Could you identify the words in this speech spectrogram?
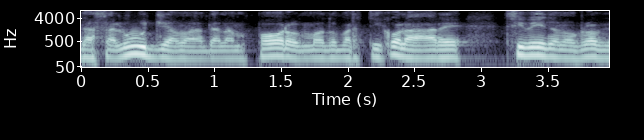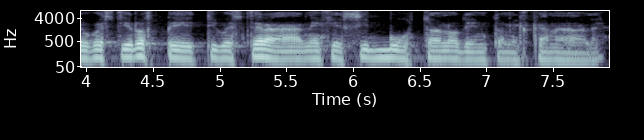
da, Saluggia, ma da Lamporo in modo particolare, si vedono proprio questi rospetti, queste rane che si buttano dentro nel canale.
